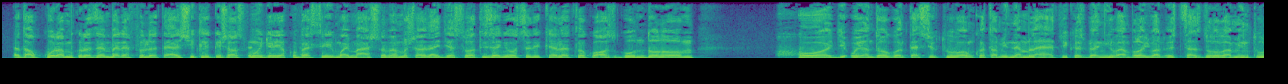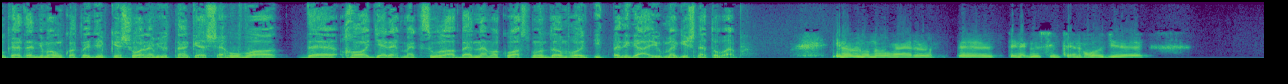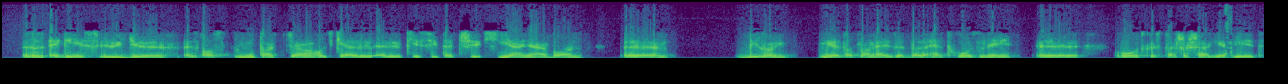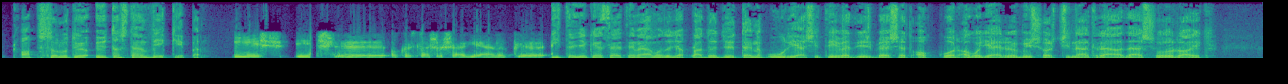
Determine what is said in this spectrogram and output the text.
Tehát akkor, amikor az embere fölött elsiklik, és azt mondja, hogy akkor beszéljünk majd másra, mert most legyen szó a 18. kellett, akkor azt gondolom, hogy olyan dolgon tesszük túl magunkat, ami nem lehet, miközben nyilvánvaló, hogy van 500 dolog, amin túl kell tenni magunkat, mert egyébként soha nem jutnánk el sehova, de ha a gyerek megszólal bennem, akkor azt mondom, hogy itt pedig álljunk meg, és ne tovább. Én azt gondolom erről tényleg őszintén, hogy ez az egész ügy, ez azt mutatja, hogy kellő előkészítettség hiányában bizony méltatlan helyzetbe lehet hozni volt köztársasági. Abszolút, ő, őt aztán végképpen. És, és a köztársaság köztársasági elnök. Itt egyébként szeretném elmondani, hogy a padödő tegnap óriási tévedésbe esett akkor, ahogy erről műsort csinált ráadásul Rajk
